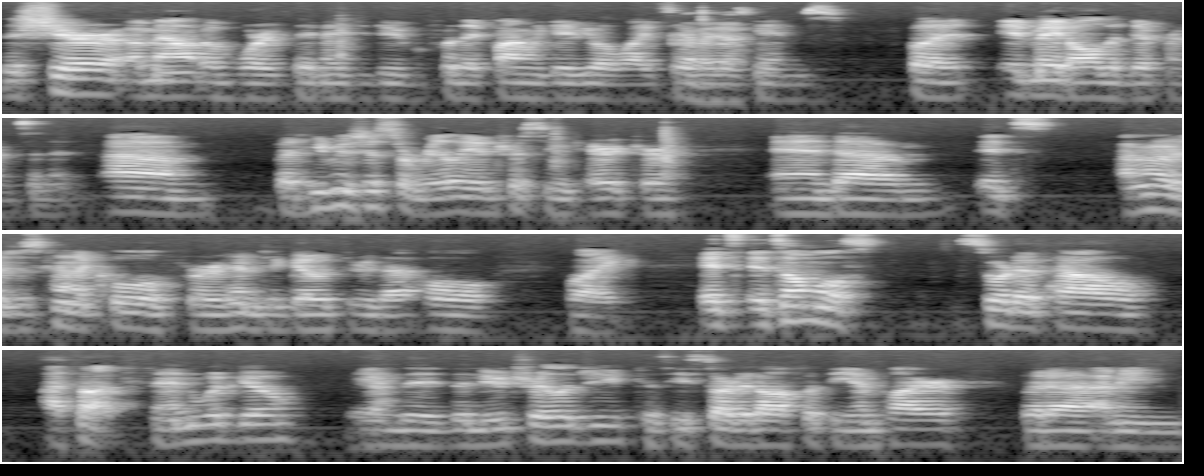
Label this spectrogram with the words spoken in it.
the sheer amount of work they made you do before they finally gave you a lightsaber Oh, in yeah. those games, but it made all the difference in it. Um, but he was just a really interesting character, and um, it's I don't know, it was just kind of cool for him to go through that whole like it's it's almost sort of how I thought Finn would go in the the new trilogy because he started off with the Empire, but uh, I mean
